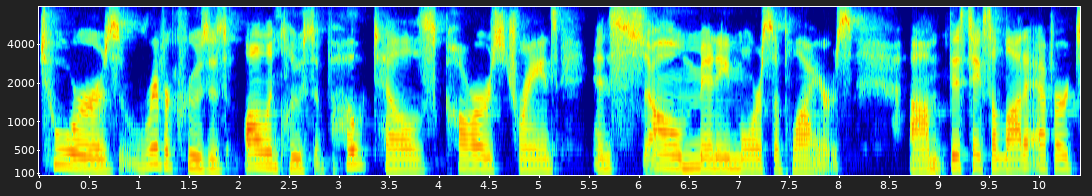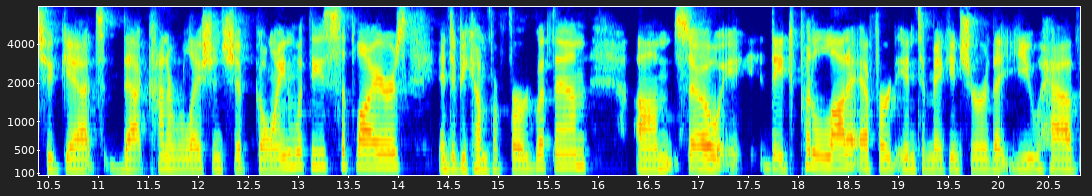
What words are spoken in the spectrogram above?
tours, river cruises, all inclusive, hotels, cars, trains, and so many more suppliers. Um, this takes a lot of effort to get that kind of relationship going with these suppliers and to become preferred with them. Um, so it, they put a lot of effort into making sure that you have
